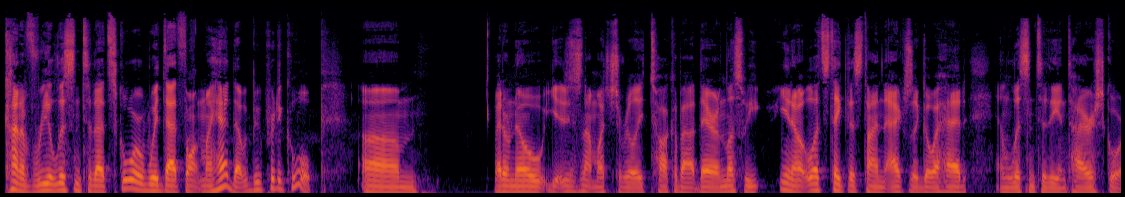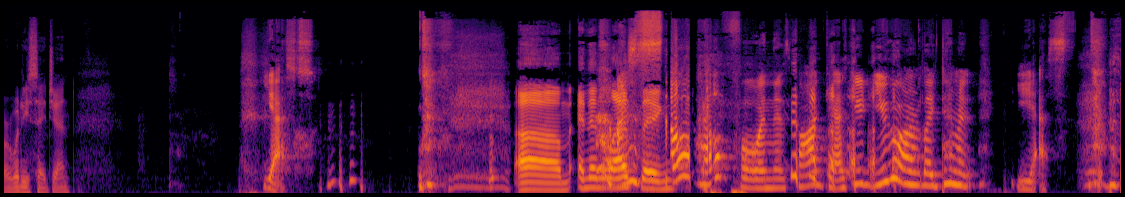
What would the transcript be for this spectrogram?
kind of re-listen to that score with that thought in my head. That would be pretty cool. Um, I don't know. There's not much to really talk about there, unless we, you know, let's take this time to actually go ahead and listen to the entire score. What do you say, Jen? Yes. um, and then the last I'm thing, so helpful in this podcast. You you go on like ten minutes. Yes.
